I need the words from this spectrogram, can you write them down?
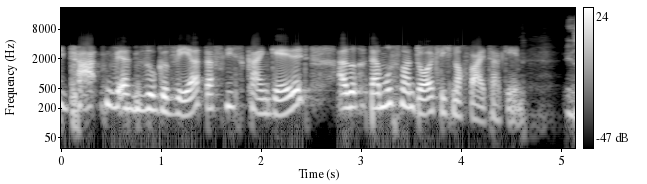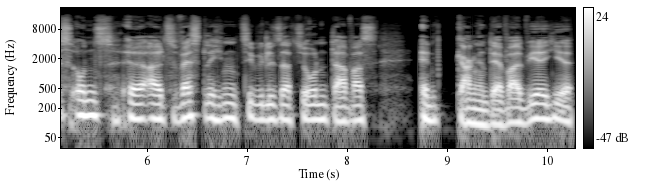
Die Daten werden so gewährt, da fließt kein Geld. Also da muss man deutlich noch weitergehen. Ist uns äh, als westlichen Zivilisation da was entgangen, derweil wir hier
